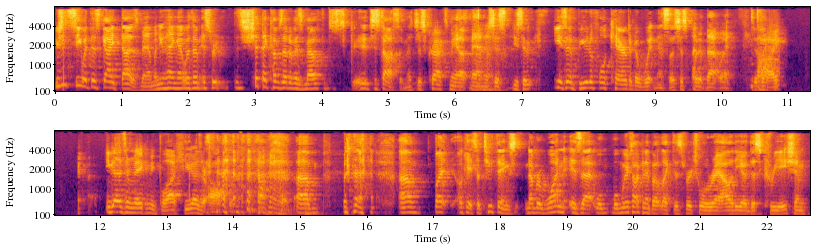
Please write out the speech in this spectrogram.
you should see what this guy does, man. When you hang out with him, it's the shit that comes out of his mouth. It's just, it's just awesome. It just cracks me up, man. It's just he's a he's a beautiful character to witness. Let's just put it that way. Just like- you guys are making me blush. You guys are awesome. um, um, but okay, so two things. Number one is that when, when we we're talking about like this virtual reality or this creation,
